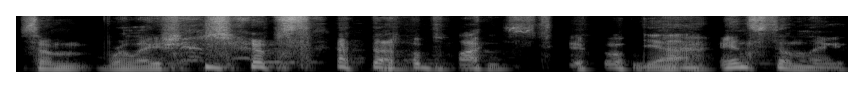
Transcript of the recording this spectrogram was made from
some relationships that, that applies to yeah instantly.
